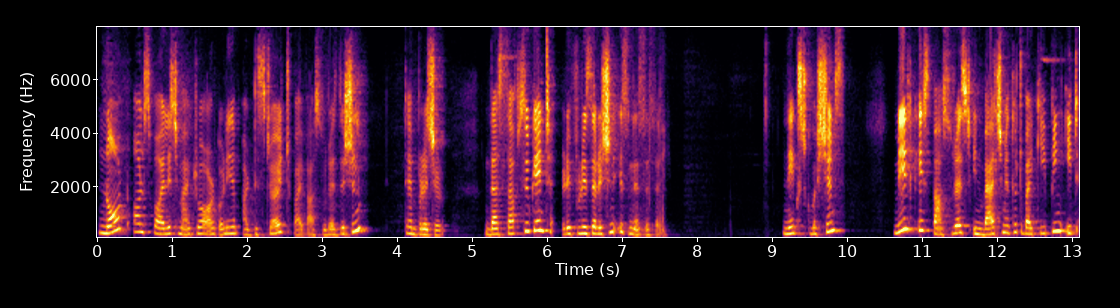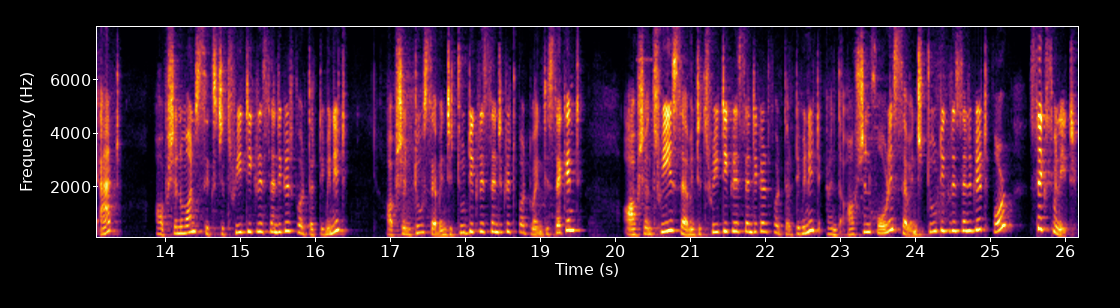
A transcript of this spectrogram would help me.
Not all spoilage microorganisms are destroyed by pasteurization temperature. The subsequent refrigeration is necessary. Next questions. Milk is pasteurized in batch method by keeping it at option 1 63 degrees centigrade for 30 minutes, option 2 72 degrees centigrade for 20 second. option 3 73 degrees centigrade for 30 minute. and the option 4 is 72 degrees centigrade for 6 minute.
